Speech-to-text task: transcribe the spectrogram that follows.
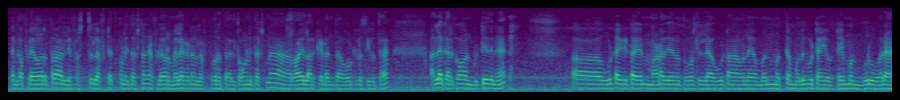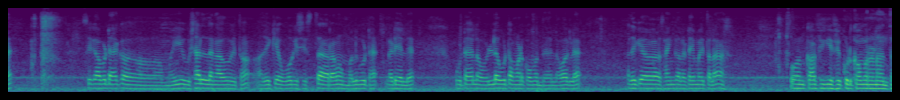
ಯಲಂಕ ಫ್ಲೇವರ್ ಹತ್ರ ಅಲ್ಲಿ ಫಸ್ಟ್ ಲೆಫ್ಟ್ ಎತ್ಕೊಂಡಿದ ತಕ್ಷಣ ಫ್ಲೇವರ್ ಮೇಲೆ ಕಡೆ ಲೆಫ್ಟ್ ಬರುತ್ತೆ. ಅಲ್ಲಿ ತೊಗೊಂಡಿದ ತಕ್ಷಣ ರಾಯಲ್ ಆರ್ಕಿಡ್ ಅಂತ ಹೋಟ್ಲು ಸಿಗುತ್ತೆ. ಅಲ್ಲೇ ಕರ್ಕೊಂಡು ಬಿಟ್ಟಿದ್ದೀನಿ. ಊಟ ಗೀಟ ಏನು ಮಾಡೋದೇನು ತೋರಿಸ್ಲಿಲ್ಲ. ಊಟ ಆಮೇಲೆ ಬಂದು ಮತ್ತೆ ಮಲಗಿಬಿಟ್ಟೆ. ಇವಾಗ ಟೈಮ್ ಒಂದು ಮೂರುವರೆ. ಸಿಕ್ಕಾಬಿಟ್ಟೆ ಯಾಕೋ ಮೈ ಹುಷಾರಿಲ್ದಂಗೆ ಆಗೋಗಿತ್ತು ಅದಕ್ಕೆ ಹೋಗಿ ಶಿಸ್ತ ಆರಾಮಾಗಿ ಮಲಗಿಬಿಟ್ಟೆ ಗಡಿಯಲ್ಲಿ. ಊಟ ಎಲ್ಲ ಒಳ್ಳೆ ಊಟ ಮಾಡ್ಕೊಂಬಂದೆ ಅವಾಗಲೇ. ಅದಕ್ಕೆ ಸಾಯಂಕಾಲ ಟೈಮ್ ಆಯ್ತಲ್ಲ. ಒಂದು ಕಾಫಿ ಗೀಫಿ ಕುಡ್ಕೊಂಬರೋಣ ಅಂತ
